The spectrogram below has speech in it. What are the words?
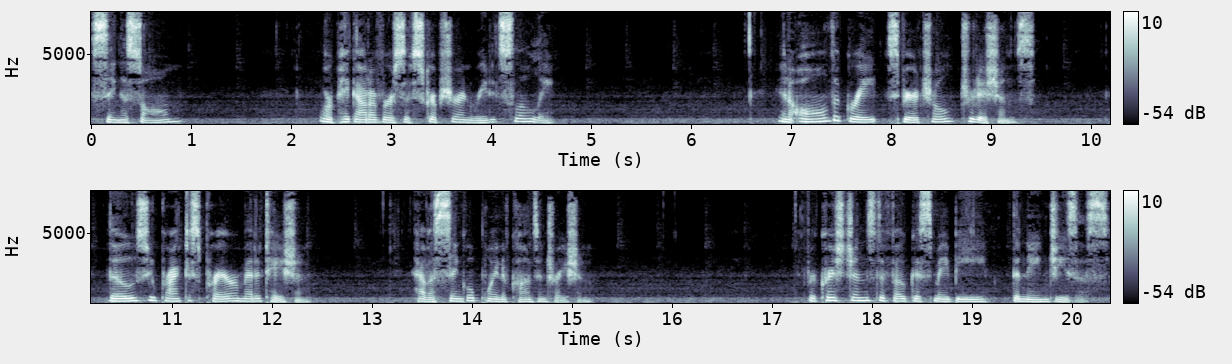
sing a psalm, or pick out a verse of scripture and read it slowly. In all the great spiritual traditions, those who practice prayer or meditation have a single point of concentration. For Christians, the focus may be the name Jesus,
